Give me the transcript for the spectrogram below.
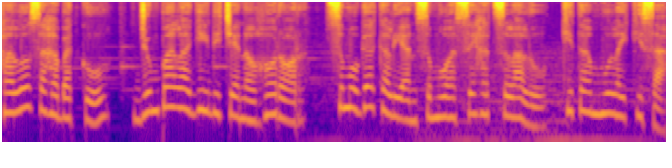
Halo sahabatku, jumpa lagi di channel horor. Semoga kalian semua sehat selalu. Kita mulai kisah.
